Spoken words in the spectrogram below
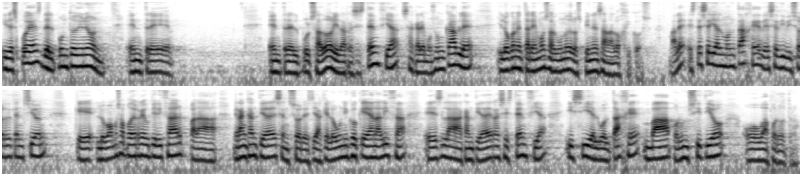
y después del punto de unión entre, entre el pulsador y la resistencia sacaremos un cable y lo conectaremos a alguno de los pines analógicos. ¿Vale? Este sería el montaje de ese divisor de tensión que lo vamos a poder reutilizar para gran cantidad de sensores, ya que lo único que analiza es la cantidad de resistencia y si el voltaje va por un sitio o va por otro.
